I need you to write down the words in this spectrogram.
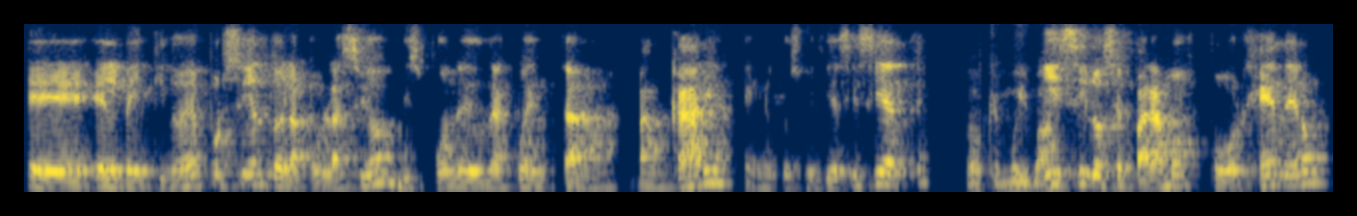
el 29% de la población dispone de una cuenta bancaria en el 2017 muy Y si lo separamos por género,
